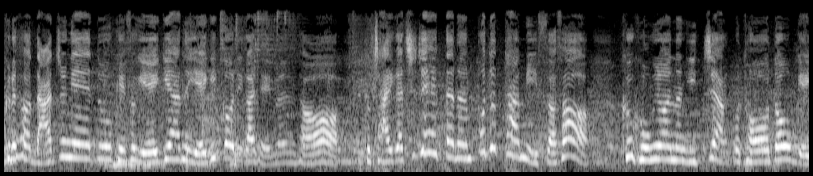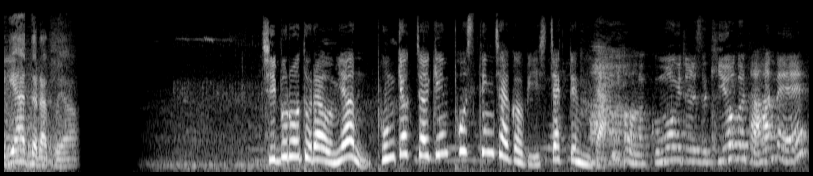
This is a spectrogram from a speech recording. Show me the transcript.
그래서 나중에도 계속 얘기하는 얘기거리가 되면서 또 자기가 취재했다는 뿌듯함이 있어서 그 공연은 잊지 않고 더더욱 얘기하더라고요. 집으로 돌아오면 본격적인 포스팅 작업이 시작됩니다. 아, 구멍이 뚫려서 기억을 다 하네.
